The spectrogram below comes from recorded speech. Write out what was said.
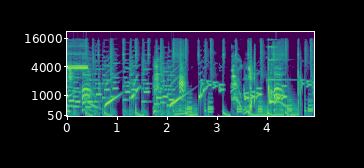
Nhật Hô! Nhật Hô!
